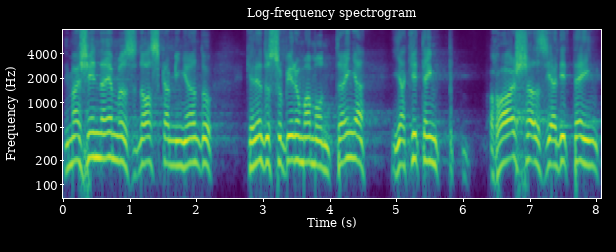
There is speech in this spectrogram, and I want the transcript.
Imaginemos nós caminhando, querendo subir uma montanha, e aqui tem rochas, e ali tem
